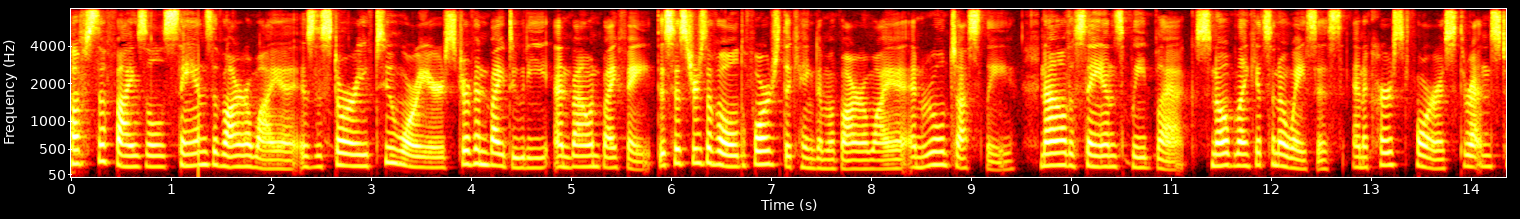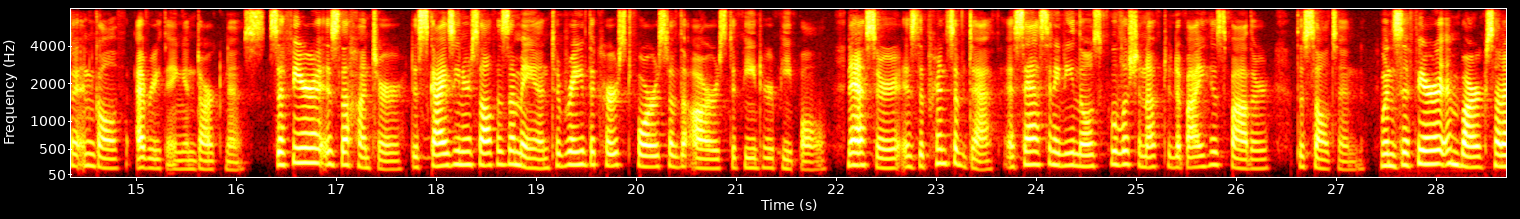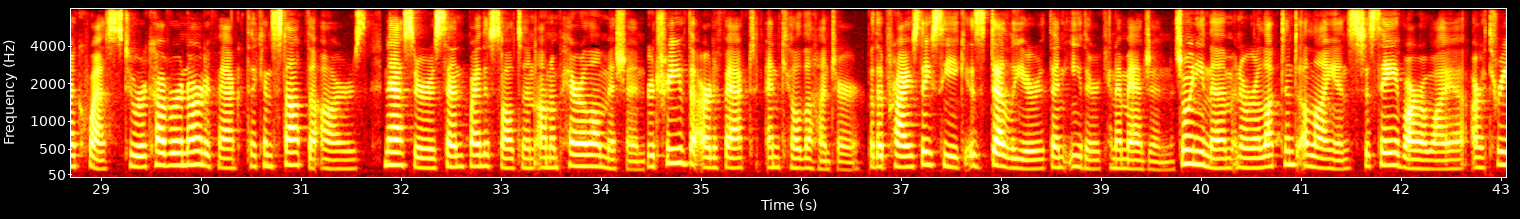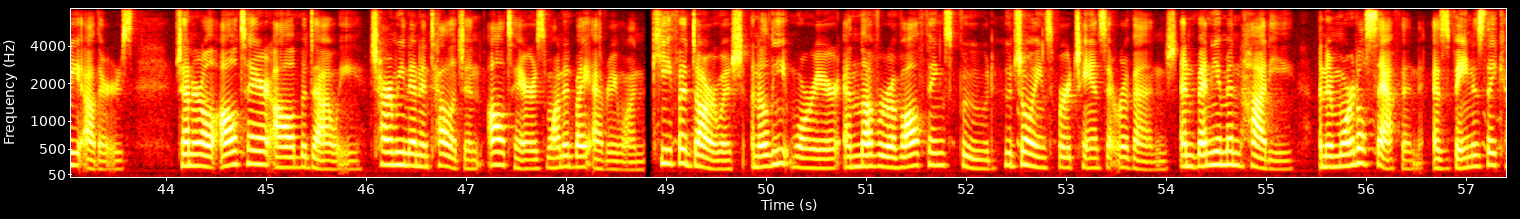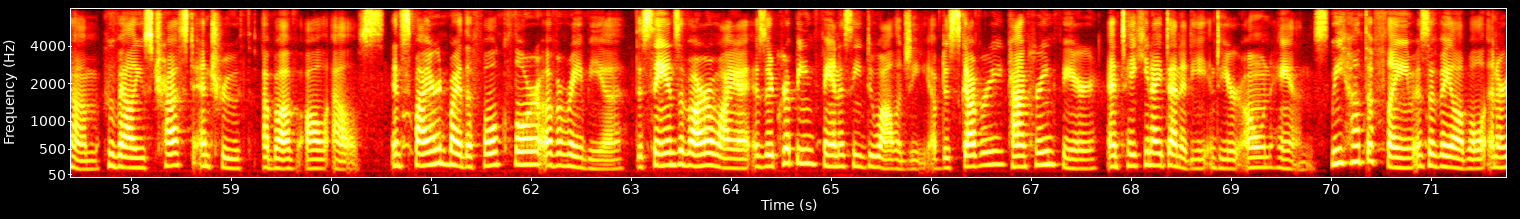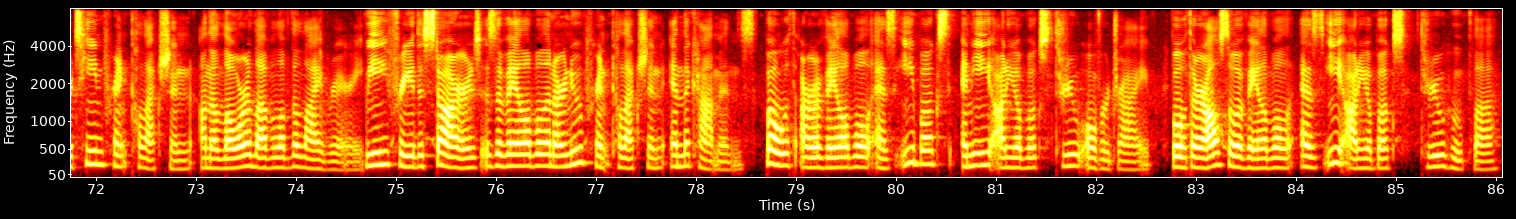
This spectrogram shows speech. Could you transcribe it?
Hafsah Faizal's Sands of Arawiya is the story of two warriors driven by duty and bound by fate. The sisters of old forged the kingdom of Arawiya and ruled justly. Now the sands bleed black, snow blankets an oasis, and a cursed forest threatens to engulf everything in darkness. Zafira is the hunter, disguising herself as a man to brave the cursed forest of the Arz to feed her people. Nasir is the prince of death, assassinating those foolish enough to defy his father, the Sultan. When Zafira embarks on a quest to recover an artifact that can stop the Arz, Nasir is sent by the Sultan on a parallel mission retrieve the artifact and kill the hunter. But the prize they seek is deadlier than either can imagine. Joining them in a reluctant alliance to save Arawiya are three others. General Altair al Badawi. Charming and intelligent, Altair is wanted by everyone. Kifah Darwish, an elite warrior and lover of all things food, who joins for a chance at revenge. And Benjamin Hadi, an immortal Safin, as vain as they come, who values trust and truth above all else. Inspired by the folklore of Arabia, The Sands of Arawiya is a gripping fantasy duology of discovery, conquering fear, and taking identity into your own hands. We Hunt the Flame is available in our teen print collection on the lower level of the library. We Free the Stars is available in our new print collection in the Commons. Both are available as ebooks and e-audiobooks through Overdrive. Both are also available as e-audiobooks through hoopla.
